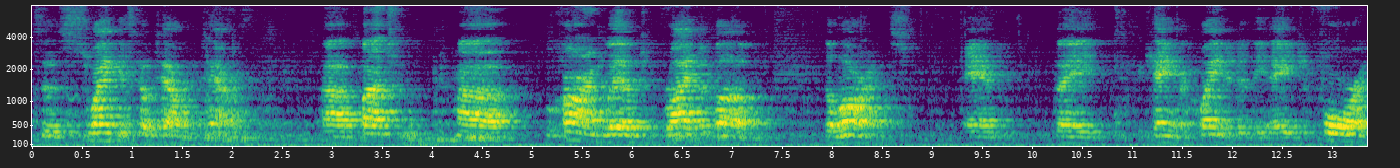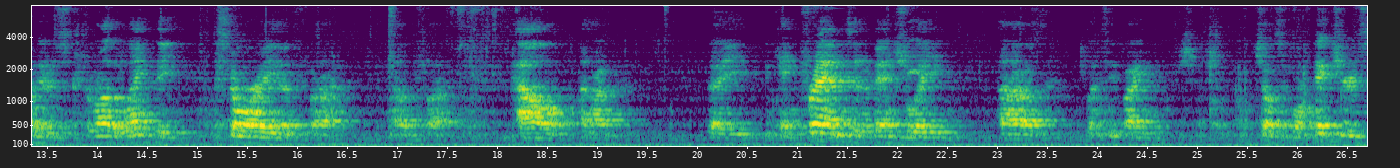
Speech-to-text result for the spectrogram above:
It's the swankiest hotel in town. Uh, but uh, Bukharin lived right above the Lawrence, and they became acquainted at the age of four, and there's a rather lengthy story of, uh, of uh, how uh, they became friends, and eventually, uh, let's see if I can show some more pictures.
